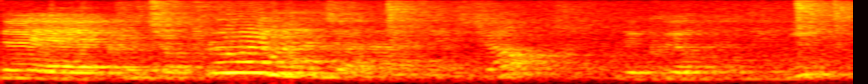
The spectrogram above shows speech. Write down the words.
네, 그렇죠. 프로그램을 할줄 알아야 되죠. 네, 그옆 선생님?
